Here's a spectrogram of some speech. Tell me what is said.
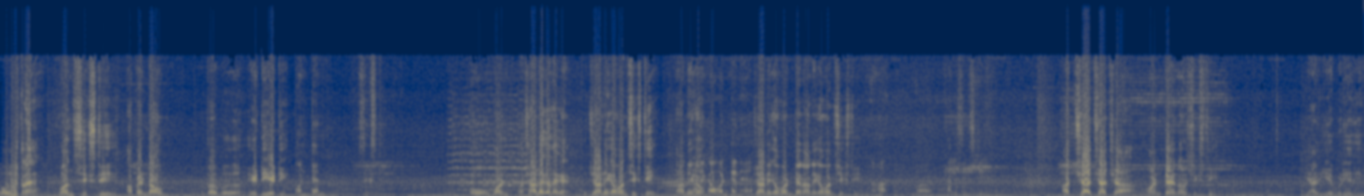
टोल कितना है? 160 अप एंड डाउन मतलब 80 80 one ten sixty O one अच्छा अलग अलग है। तो जाने का 160 आने का का वन टेन है। जाने का 110 आने का 160 हाँ खाली सिक्सटी है अच्छा अच्छा अच्छा 110 और 60 यार ये बड़ी अजीब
